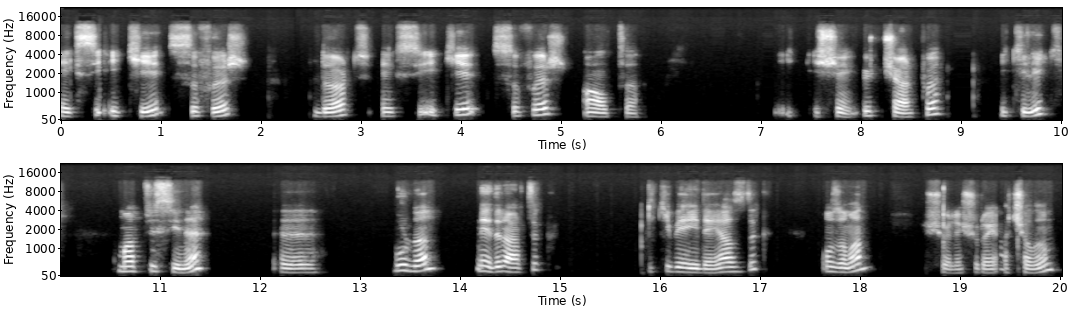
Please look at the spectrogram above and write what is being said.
Eksi 2, 0, 4, eksi 2, 0, 6. Şey, 3 çarpı 2'lik matris yine. Ee, buradan nedir artık? 2B'yi de yazdık. O zaman şöyle şurayı açalım.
